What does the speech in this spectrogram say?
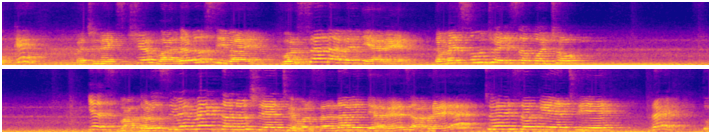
ઓકે? પછી નેક્સ્ટ છે, વાદળો સિવાય વરસાદ આવે ત્યારે તમે શું જોઈ શકો છો? યસ વાદળો સિવાય મેઘધનુષ છે. વરસાદ આવે ત્યારે જ આપણે જોઈ શકીએ છીએ. રાઈટ તો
